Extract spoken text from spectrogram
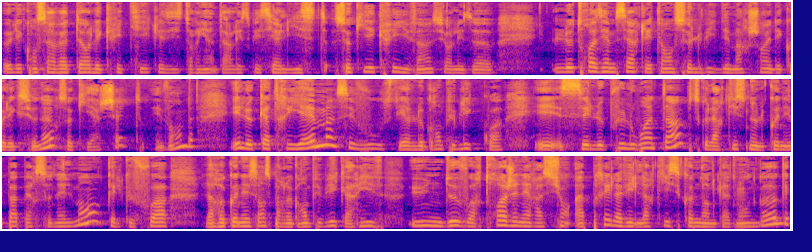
les conservateurs, les critiques, les historiens d'art, les spécialistes, ceux qui écrivent hein, sur les œuvres. Le troisième cercle étant celui des marchands et des collectionneurs, ceux qui achètent et vendent. Et le quatrième, c'est vous, c'est-à-dire le grand public, quoi. Et c'est le plus lointain, parce que l'artiste ne le connaît pas personnellement. Quelquefois, la reconnaissance par le grand public arrive une, deux, voire trois générations après la vie de l'artiste, comme dans le cas de Van Gogh.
